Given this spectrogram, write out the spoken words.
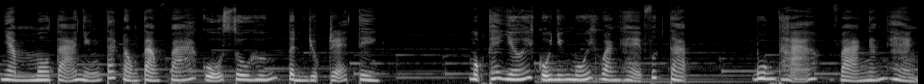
Nhằm mô tả những tác động tàn phá của xu hướng tình dục rẻ tiền, một thế giới của những mối quan hệ phức tạp, buông thả và ngắn hạn.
